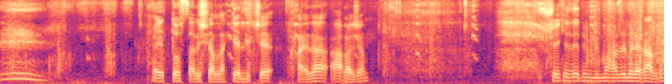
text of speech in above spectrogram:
evet dostlar inşallah geldikçe kayda alacağım. Şu şekilde dün bir malzemeler aldım.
